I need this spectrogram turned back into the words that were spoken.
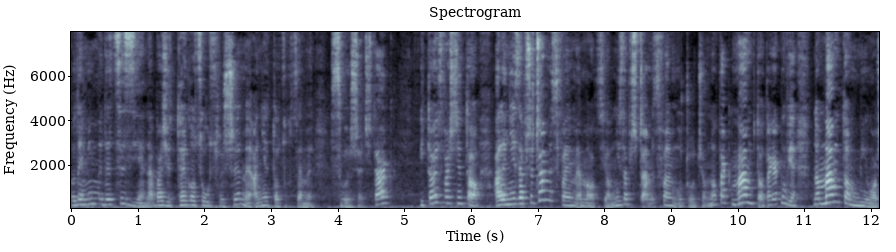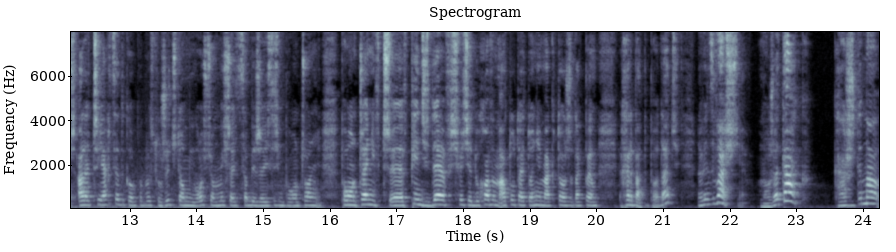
podejmijmy decyzję na bazie tego, co usłyszymy, a nie to, co chcemy słyszeć, tak? I to jest właśnie to, ale nie zaprzeczamy swoim emocjom, nie zaprzeczamy swoim uczuciom. No tak, mam to, tak jak mówię, no mam tą miłość, ale czy ja chcę tylko po prostu żyć tą miłością, myśleć sobie, że jesteśmy połączeni, połączeni w, w 5D w świecie duchowym, a tutaj to nie ma kto, że tak powiem, herbaty podać? No więc właśnie, może tak. Każdy ma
